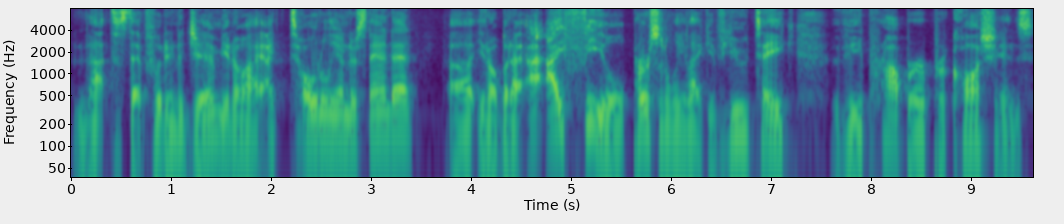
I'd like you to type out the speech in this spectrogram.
not to step foot in the gym. You know, I, I totally understand that. Uh, you know, but I, I feel personally like if you take the proper precautions,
